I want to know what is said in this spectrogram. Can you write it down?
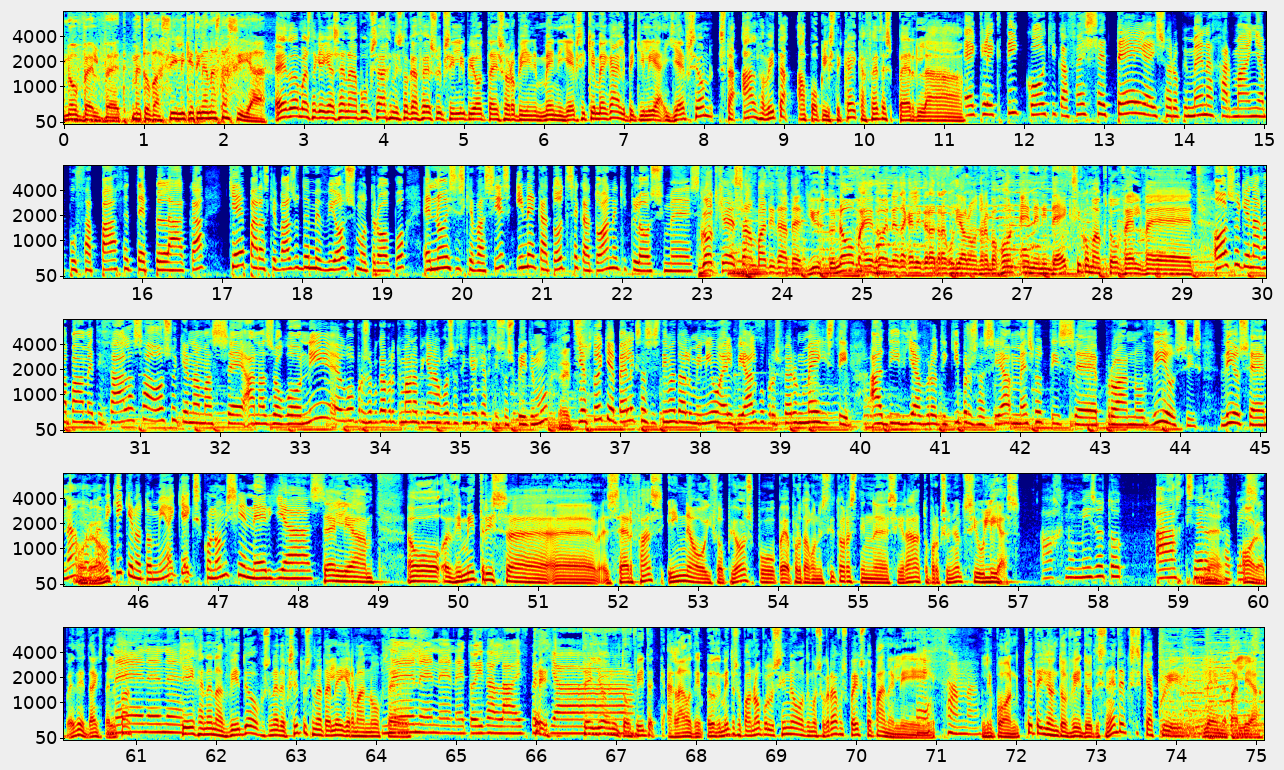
Πρωινό Velvet με το Βασίλη και την Αναστασία. Εδώ είμαστε και για σένα που ψάχνεις στο καφέ σου υψηλή ποιότητα, ισορροπημένη γεύση και μεγάλη ποικιλία γεύσεων. Στα ΑΒ αποκλειστικά οι καφέδες Πέρλα. Εκλεκτή κόκκι καφέ σε τέλεια ισορροπημένα χαρμάνια που θα πάθετε πλάκα και παρασκευάζονται με βιώσιμο τρόπο, ενώ οι συσκευασίες είναι 100% ανακυκλώσιμες. Got here somebody that it used to know. Εδώ είναι τα καλύτερα τραγούδια όλων των εποχών. 96,8 Velvet. Όσο και να αγαπάμε τη θάλασσα, όσο και να μας αναζωογονεί, εγώ προσωπικά προτιμάω να πηγαίνω εγώ σε αυτήν και όχι αυτή στο σπίτι μου. Έτσι. Γι' αυτό και επέλεξα συστήματα αλουμινίου LVL που προσφέρουν μέγιστη αντιδιαβρωτική προστασία μέσω της ε, προανοδίωσης 2 σε 1, Ωραίο. μοναδική καινοτομία και εξοικονόμηση ενέργειας. Τέλεια. Ο Δημήτρης ε, ε, Σέρφας είναι ο ηθοποιός που ε, πρωταγωνιστεί τώρα στην ε, σειρά Το προξενιό της Ιουλίας. Αχ, νομίζω το. Αχ, ξέρω τι θα πεις. Ναι. Ωραίο παιδί, εντάξει τα Ναι, λοιπά. ναι, ναι. Και είχαν ένα βίντεο που συνέντευξή τους στην Αταλία Γερμανού χθες. Ναι, ναι, ναι, ναι, το είδα live, παιδιά. Τελειώνει το βίντεο. Αλλά ο, Δη, ο Δημήτρης ο Πανόπουλο είναι ο δημοσιογράφος που έχει στο πάνελ. η- Έθανα. Λοιπόν, και τελειώνει το βίντεο της συνέντευξης και ακούει, λέει η Ναταλία.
